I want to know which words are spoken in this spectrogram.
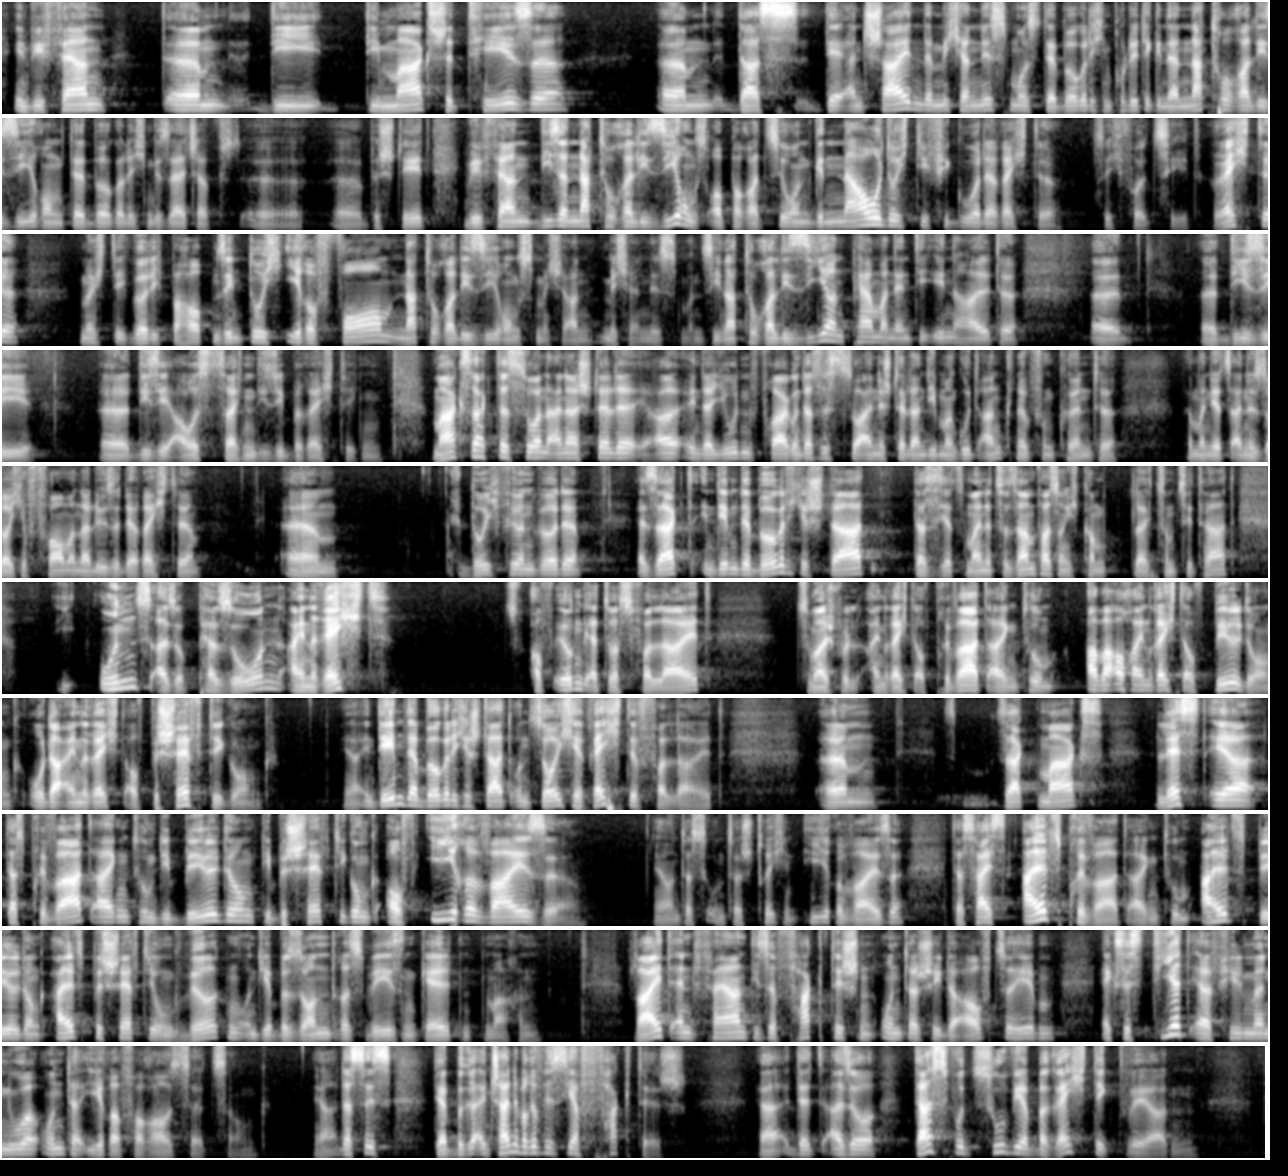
inwiefern ähm, die, die Marxische These, ähm, dass der entscheidende Mechanismus der bürgerlichen Politik in der Naturalisierung der bürgerlichen Gesellschaft äh, äh, besteht, inwiefern diese Naturalisierungsoperation genau durch die Figur der Rechte sich vollzieht. Rechte möchte würde ich behaupten, sind durch ihre Form Naturalisierungsmechanismen. Sie naturalisieren permanent die Inhalte, äh, äh, die, sie, äh, die sie auszeichnen, die sie berechtigen. Marx sagt das so an einer Stelle in der Judenfrage, und das ist so eine Stelle, an die man gut anknüpfen könnte, wenn man jetzt eine solche Formanalyse der Rechte ähm, durchführen würde. Er sagt, indem der bürgerliche Staat, das ist jetzt meine Zusammenfassung, ich komme gleich zum Zitat, uns, also Personen, ein Recht auf irgendetwas verleiht, zum Beispiel ein Recht auf Privateigentum, aber auch ein Recht auf Bildung oder ein Recht auf Beschäftigung. Ja, indem der bürgerliche Staat uns solche Rechte verleiht, ähm, sagt Marx, lässt er das Privateigentum, die Bildung, die Beschäftigung auf ihre Weise, ja, und das unterstrichen, ihre Weise, das heißt als Privateigentum, als Bildung, als Beschäftigung wirken und ihr besonderes Wesen geltend machen. Weit entfernt, diese faktischen Unterschiede aufzuheben, existiert er vielmehr nur unter ihrer Voraussetzung. Ja, das ist, der entscheidende Begriff ist ja faktisch. Ja, das, also das, wozu wir berechtigt werden,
